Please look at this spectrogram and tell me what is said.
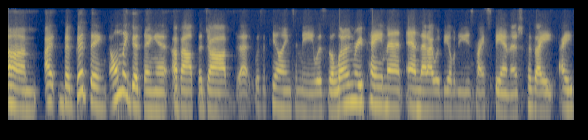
um, I, the good thing, only good thing about the job that was appealing to me was the loan repayment and that I would be able to use my Spanish because I, I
